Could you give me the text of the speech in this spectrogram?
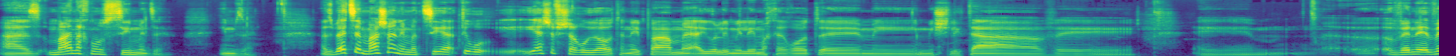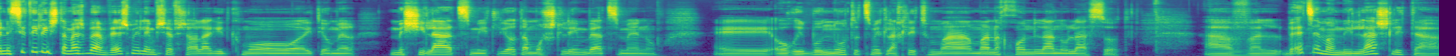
אז מה אנחנו עושים את זה עם זה? אז בעצם מה שאני מציע, תראו, יש אפשרויות, אני פעם, אה, היו לי מילים אחרות אה, משליטה ו... אה, ו... וניסיתי להשתמש בהם ויש מילים שאפשר להגיד כמו הייתי אומר משילה עצמית להיות המושלים בעצמנו אה, או ריבונות עצמית להחליט מה מה נכון לנו לעשות. אבל בעצם המילה שליטה,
